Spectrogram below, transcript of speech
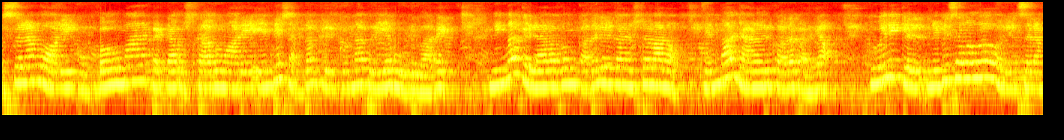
അസ്സലാമു അലൈക്കും ബഹുമാനപ്പെട്ട ഉസ്താദുമാരെ എന്റെ ശബ്ദം കേൾക്കുന്ന പ്രിയ കൂട്ടുകാരെ നിങ്ങൾക്ക് എല്ലാവർക്കും കഥ കേൾക്കാൻ ഇഷ്ടമാണോ? എന്നാൽ ഞാനൊരു കഥ പറയാം. ഒരിക്കൽ നബി സല്ലല്ലാഹു അലൈഹി വസല്ലം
